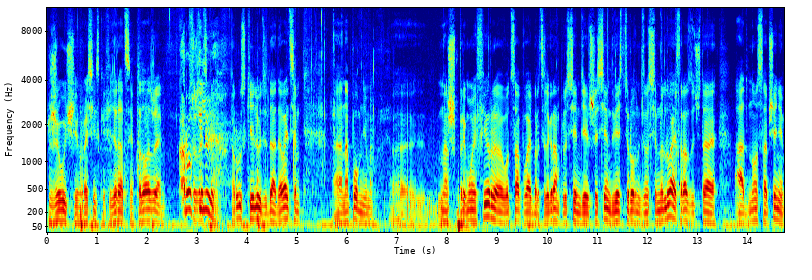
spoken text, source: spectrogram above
живущий в Российской Федерации. Продолжаем. Русские люди. Русские люди, да. Давайте э, напомним наш прямой эфир, WhatsApp, Viber, Telegram, плюс 7 967 200 ровно 9702. Я сразу зачитаю одно сообщение,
